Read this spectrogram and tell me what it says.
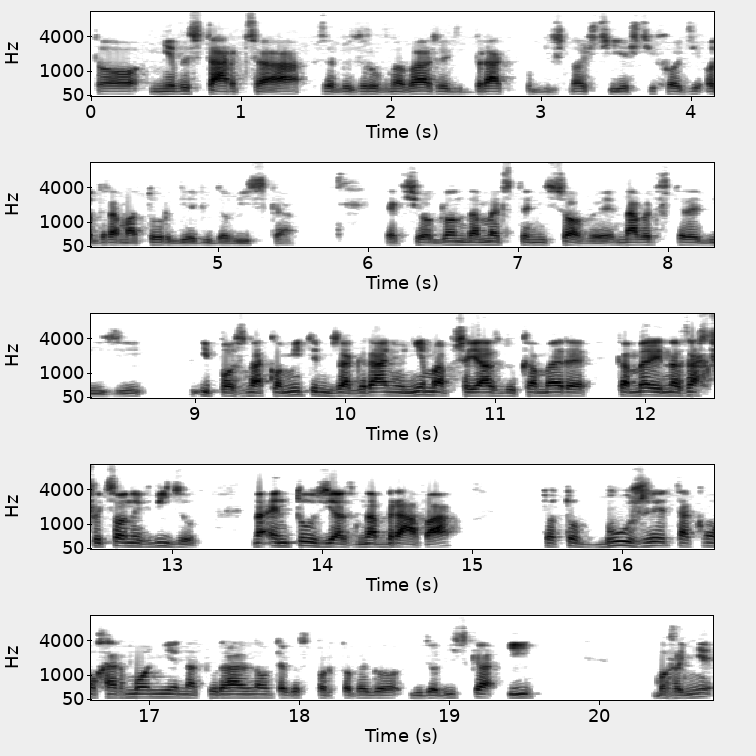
to nie wystarcza, żeby zrównoważyć brak publiczności, jeśli chodzi o dramaturgię widowiska. Jak się ogląda mecz tenisowy, nawet w telewizji, i po znakomitym zagraniu nie ma przejazdu kamery, kamery na zachwyconych widzów, na entuzjazm, na brawa, to to burzy taką harmonię naturalną tego sportowego widowiska i może nie,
